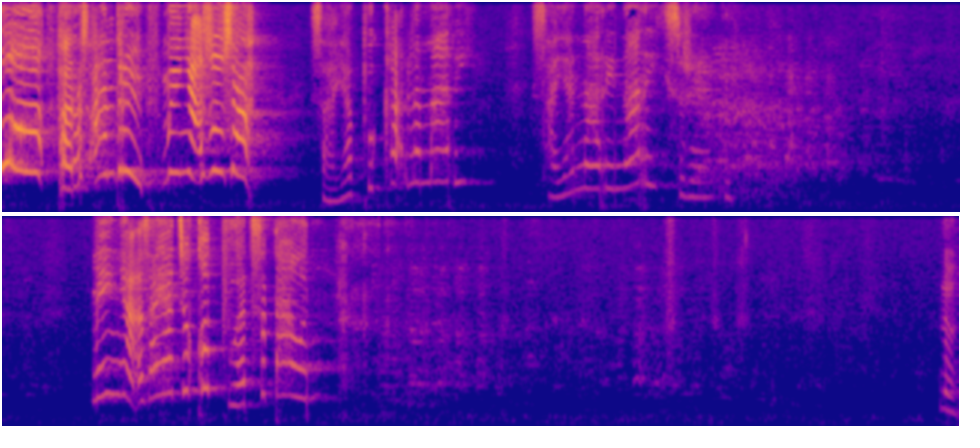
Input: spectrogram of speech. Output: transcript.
wah harus antri, minyak susah. Saya buka lemari, saya nari-nari. Minyak saya cukup buat setahun. Loh,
